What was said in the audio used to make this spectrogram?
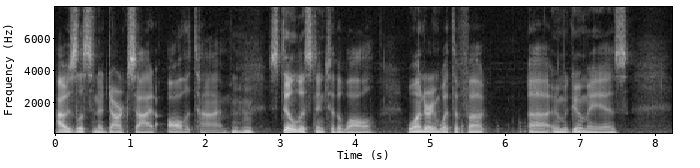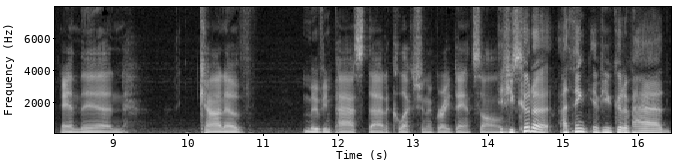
I was listening to Dark Side all the time, Mm-hmm. still listening to The Wall, wondering what the fuck uh, Ummagumma is, and then kind of moving past that, a collection of great dance songs. If you could have, I think if you could have had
